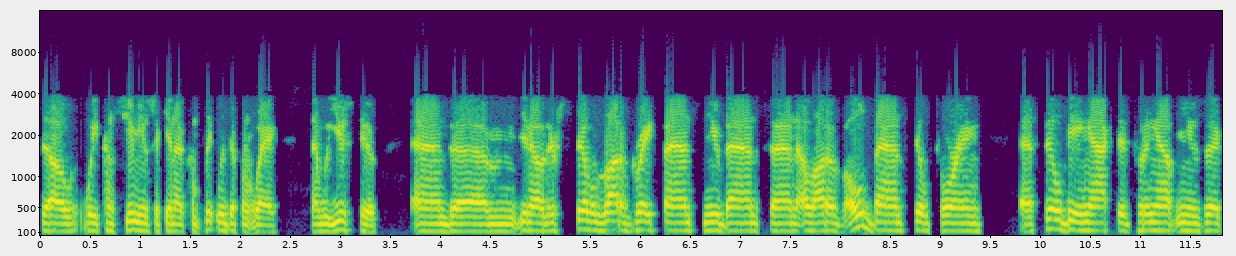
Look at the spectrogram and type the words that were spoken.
So we consume music in a completely different way than we used to. And um, you know there's still a lot of great bands, new bands, and a lot of old bands still touring, uh, still being active, putting out music.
